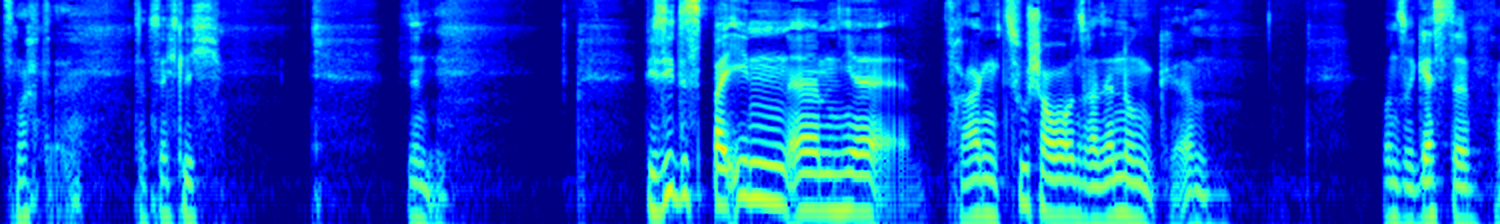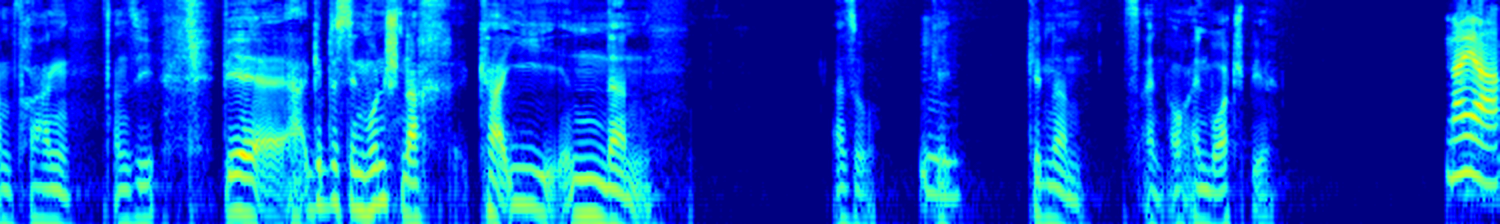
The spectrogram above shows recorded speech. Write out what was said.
Das macht äh, tatsächlich Sinn. Wie sieht es bei Ihnen ähm, hier? Fragen Zuschauer unserer Sendung. Ähm, unsere Gäste haben Fragen an Sie. Wir, äh, gibt es den Wunsch nach KI-Indern? Also Ki- Kindern. Ist ein, auch ein Wortspiel. Naja,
